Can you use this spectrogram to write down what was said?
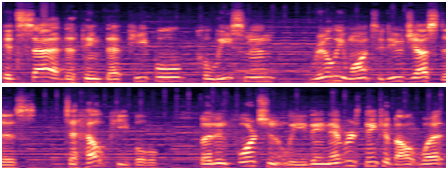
It's sad to think that people, policemen, really want to do justice to help people, but unfortunately they never think about what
